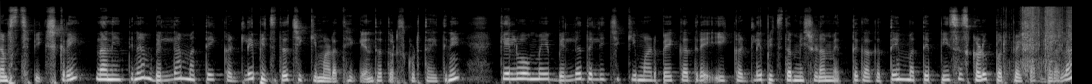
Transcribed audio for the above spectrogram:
ನಮಸ್ತೆ ವೀಕ್ಷಕರೇ, ನಾನು ಈ ಬೆಲ್ಲ ಮತ್ತು ಕಡಲೆ ಬೀಜದ ಚಿಕ್ಕಿ ಮಾಡೋದು ಹೇಗೆ ಅಂತ ತೋರಿಸ್ಕೊಡ್ತಾ ಇದ್ದೀನಿ. ಕೆಲವೊಮ್ಮೆ ಬೆಲ್ಲದಲ್ಲಿ ಚಿಕ್ಕಿ ಮಾಡಬೇಕಾದ್ರೆ ಈ ಕಡಲೆ ಬೀಜದ ಮಿಶ್ರಣ ಮೆತ್ತಗಾಗುತ್ತೆ ಮತ್ತು ಪೀಸಸ್ಗಳು ಪರ್ಫೆಕ್ಟಾಗಿ ಬರಲ್ಲ.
